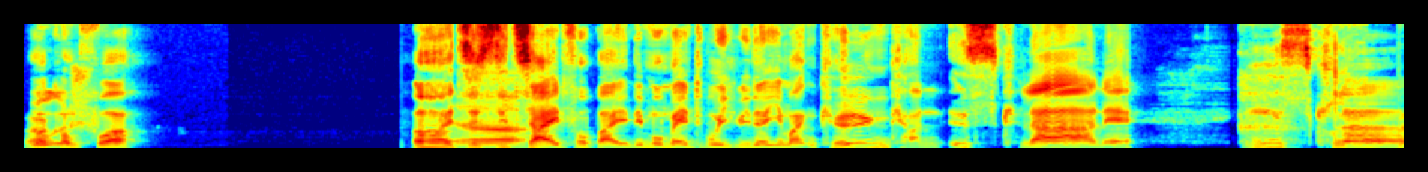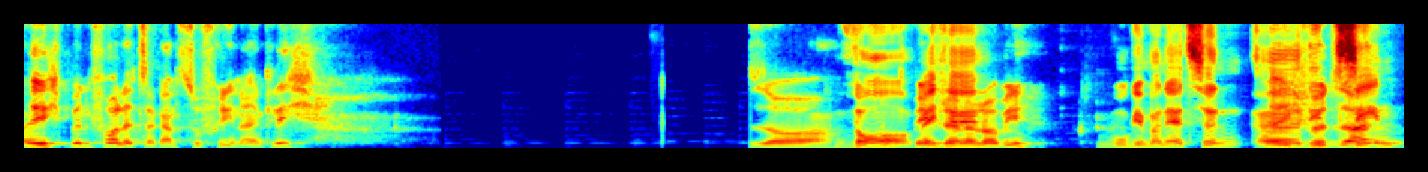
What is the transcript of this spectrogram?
Ja, kommt vor. Oh, jetzt ist Ja. die Zeit vorbei. In dem Moment, wo ich wieder jemanden killen kann. Ist klar, ne? Ist klar. Ich bin Vorletzter, ganz zufrieden eigentlich. So. So, Bin wieder in der welche, Lobby. wo gehen wir jetzt hin? Äh, ich würde 10? sagen,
